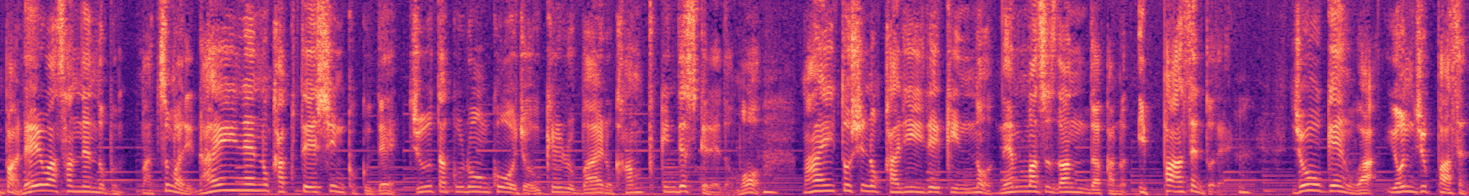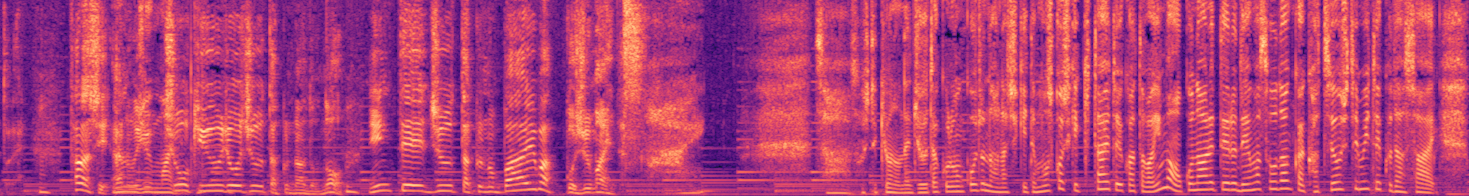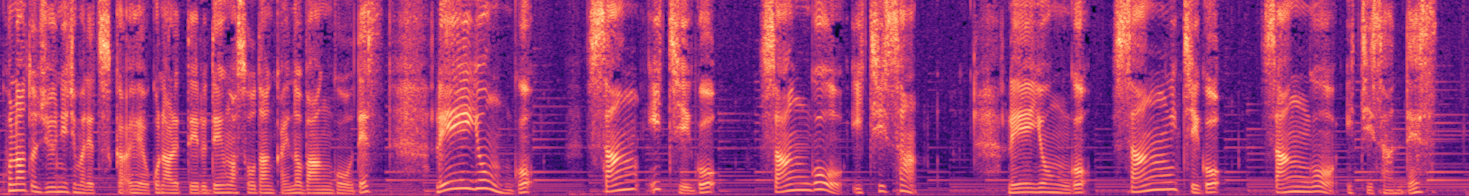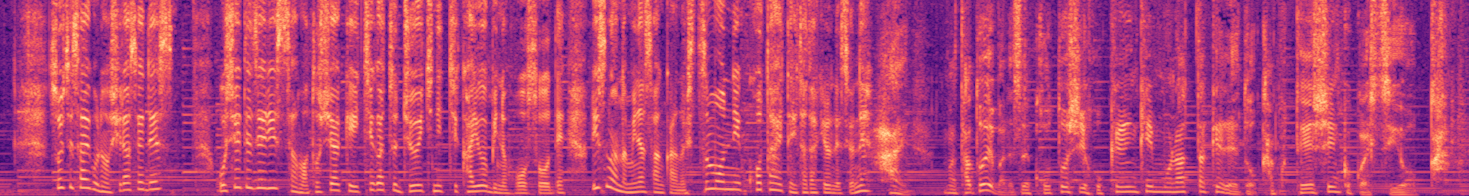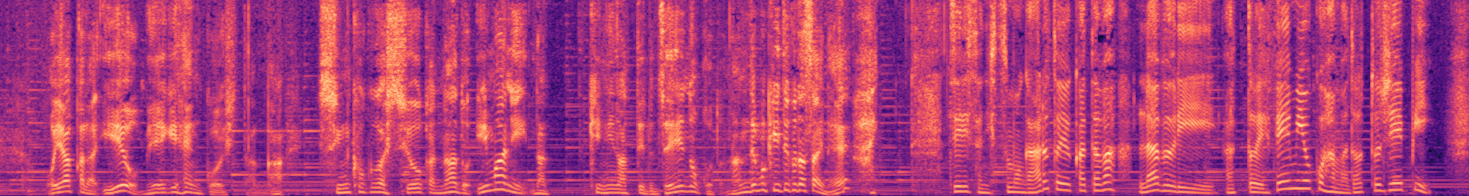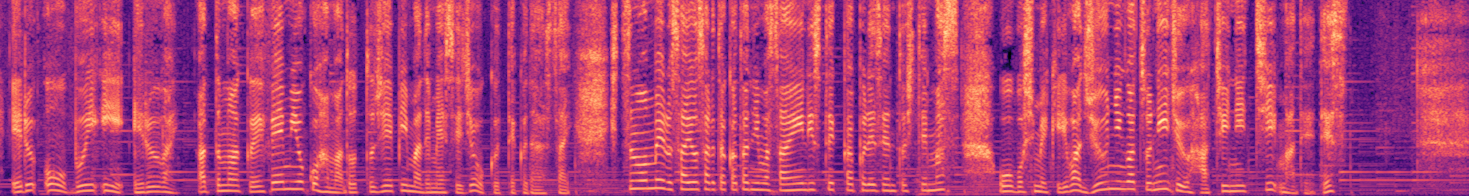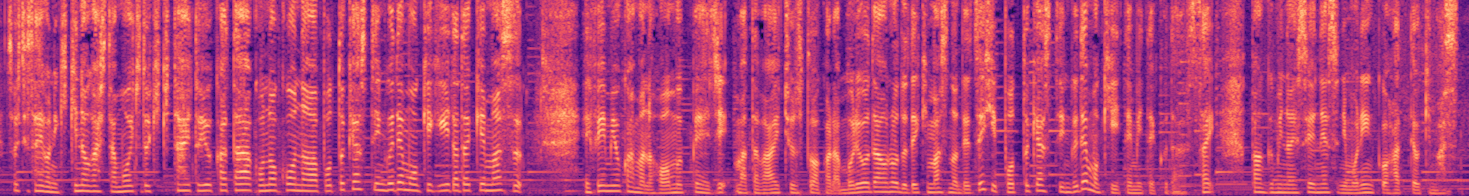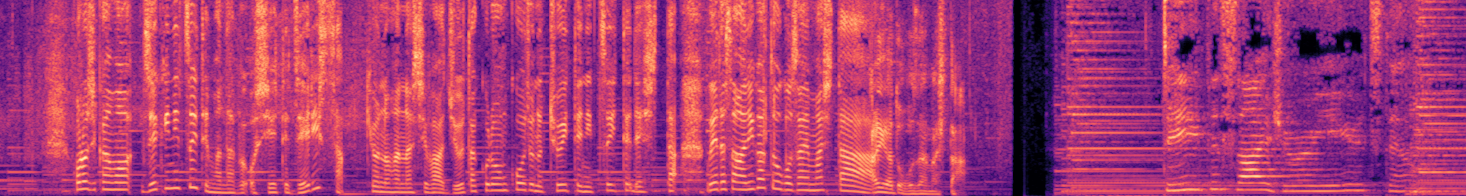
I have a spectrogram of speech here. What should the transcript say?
まあ、令和3年度分、まあ、つまり来年の確定申告で住宅ローン控除を受ける場合の還付金ですけれども、うん。毎年の借入金の年末残高の1%で、うん、上限は40%で、うん、ただしあの長期有料住宅などの認定住宅の場合は50万円です。はいさあそして今日のね住宅ローン控除の話聞いてもう少し聞きたいという方は今行われている電話相談会活用してみてくださいこの後12時まで使、えー、行われている電話相談会の番号です045-315 3513 045-315-3513です。そして最後にお知らせです。教えて税理士さんは年明け1月11日火曜日の放送でリスナーの皆さんからの質問に答えていただけるんですよね。はい。まあ、例えばですね今年保険金もらったけれど確定申告は必要か親から家を名義変更したが申告が必要かなど今にな気になっている税のこと何でも聞いてくださいねはい税理士さんに質問があるという方は、ラブリー at fmyokohama.jp、lovely アットマーク fm 横浜 .jp までメッセージを送ってください。質問メール採用された方にはサイン入りステッカープレゼントしてます。応募締め切りは12月28日までです。そして最後に聞き逃したもう一度聞きたいという方、このコーナーはポッドキャスティングでもお聞きいただけます。FM 横浜のホームページ、または iTunes ストアから無料ダウンロードできますので、ぜひポッドキャスティングでも聞いてみてください。番組の SNS にもリンクを貼っておきます。この時間は税金について学ぶ教えて税理士さん。今日の話は住宅ローン控除の注意点についてでした。上田さんありがとうございました。ありがとうございました。Deep inside your ears still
